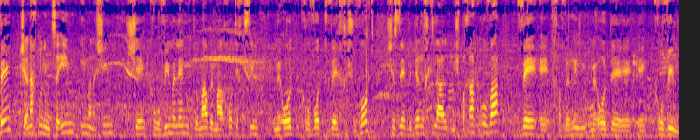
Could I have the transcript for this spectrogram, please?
וכשאנחנו נמצאים עם אנשים שקרובים אלינו, כלומר במערכות יחסים מאוד קרובות וחשובות, שזה בדרך כלל משפחה קרובה וחברים מאוד אה, אה, קרובים.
